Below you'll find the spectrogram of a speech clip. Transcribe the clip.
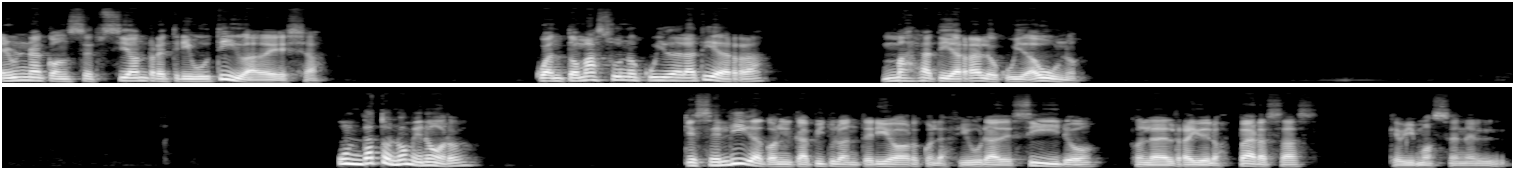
en una concepción retributiva de ella. Cuanto más uno cuida la tierra, más la tierra lo cuida uno. Un dato no menor, que se liga con el capítulo anterior, con la figura de Ciro, con la del rey de los persas, que vimos en el,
